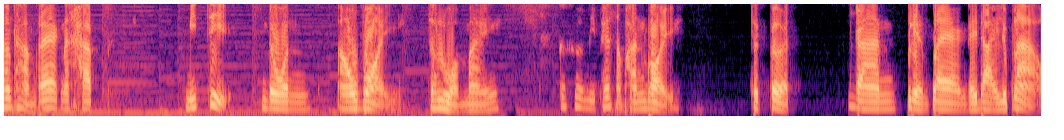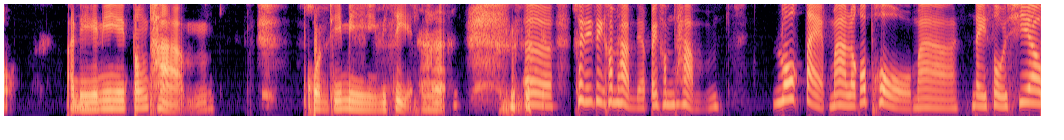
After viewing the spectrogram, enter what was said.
คำถามแรกนะครับ มิจิโดนเอาบ่อยจะหลวมไหม ก็คือมีเพศสัมพันธ์บ่อย จะเกิดการเปลี่ยนแปลงใด ๆ หรือเปล่า อันนี้นี่ต้องถามคนที่มีมิจินะฮะ เออ คือจริงๆคำถามเนี้ยเป็นคำถามโลกแตกมาแล้วก็โผล่มาในโซเชียล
